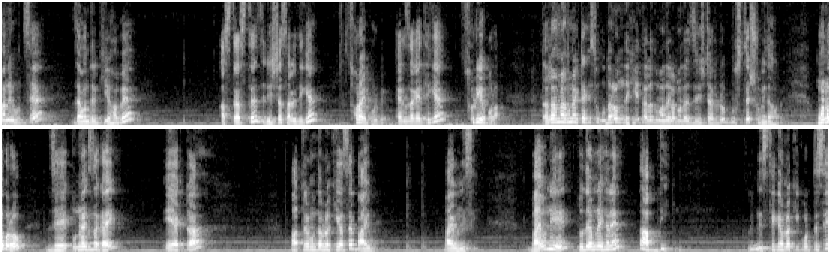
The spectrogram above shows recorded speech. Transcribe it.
মানে হচ্ছে যে আমাদের কি হবে? আস্তে আস্তে জিনিসটা চারিদিকে ছড়াই পড়বে, এক জায়গায় থেকে ছড়িয়ে পড়া। তাহলে আমরা এখন একটা কিছু উদাহরণ দেখি, তাহলে তোমাদের আমাদের জিনিসটা একটু বুঝতে সুবিধা হবে। মনে করো যে কোনো এক জায়গায় এই একটা পাত্রের মধ্যে আমরা কি আছে? বায়ু বায়ু নিছি বায়ু নিয়ে যদি আমরা এখানে তাপ দিই, নিচ থেকে আমরা কি করতেছি?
